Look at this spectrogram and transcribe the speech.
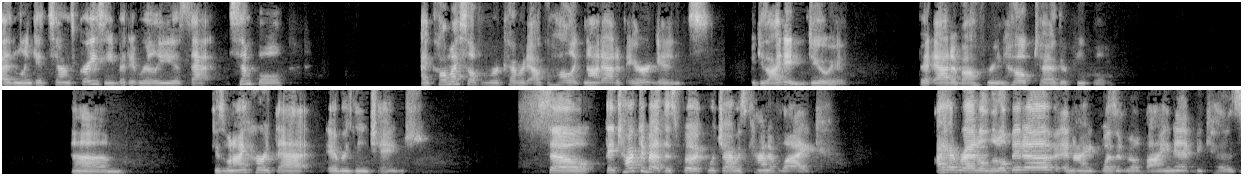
And like it sounds crazy, but it really is that simple. I call myself a recovered alcoholic not out of arrogance because I didn't do it, but out of offering hope to other people. Um, because when I heard that, everything changed. So they talked about this book, which I was kind of like, I had read a little bit of, and I wasn't real buying it because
